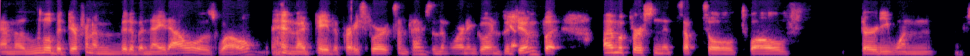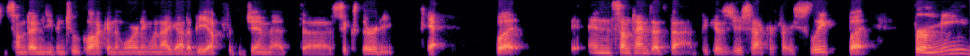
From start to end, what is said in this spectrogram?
am a little bit different. I'm a bit of a night owl as well, and I pay the price for it sometimes in the morning going to the yep. gym. But I'm a person that's up till 12, 31, sometimes even two o'clock in the morning when I got to be up for the gym at uh, 6:30 but and sometimes that's bad because you sacrifice sleep but for me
